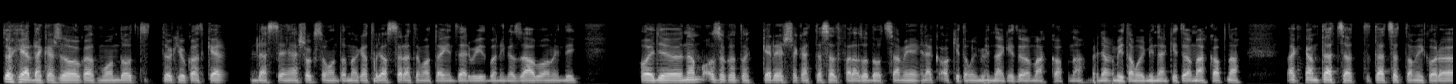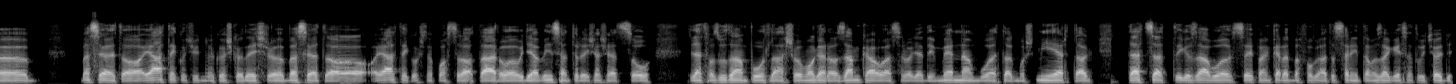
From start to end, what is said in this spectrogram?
tök érdekes dolgokat mondott, tök jókat kérdeztél, sokszor mondtam neked, hogy azt szeretem a te interjúidban igazából mindig, hogy nem azokat a kérdéseket teszed fel az adott személynek, akit amúgy mindenkitől megkapna, vagy amit amúgy mindenkitől megkapna. Nekem tetszett, tetszett amikor beszélt a játékos ügynökösködésről, beszélt a, a játékos tapasztalatáról, ugye Vincentről is esett szó, illetve az utánpótlásról, magára az MKOS-ről, hogy eddig miért nem voltak, most miért tag. Tetszett, igazából szépen keretbe foglalta szerintem az egészet, úgyhogy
